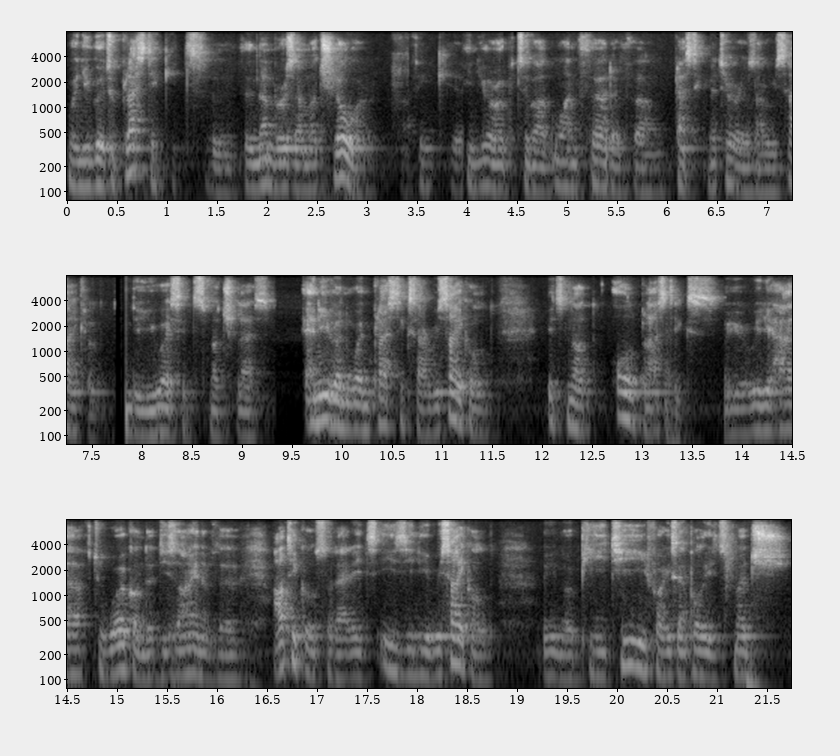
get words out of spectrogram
When you go to plastic, it's, uh, the numbers are much lower I think uh, in Europe it's about one third of um, plastic materials are recycled. In the US, it's much less. And even when plastics are recycled, it's not all plastics. You really have to work on the design of the article so that it's easily recycled. You know, PET, for example, it's much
